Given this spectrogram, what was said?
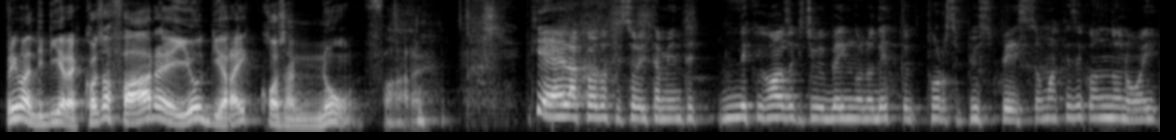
Prima di dire cosa fare, io direi cosa non fare. Che è la cosa che solitamente, le cose che ci vengono dette forse più spesso, ma che secondo noi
